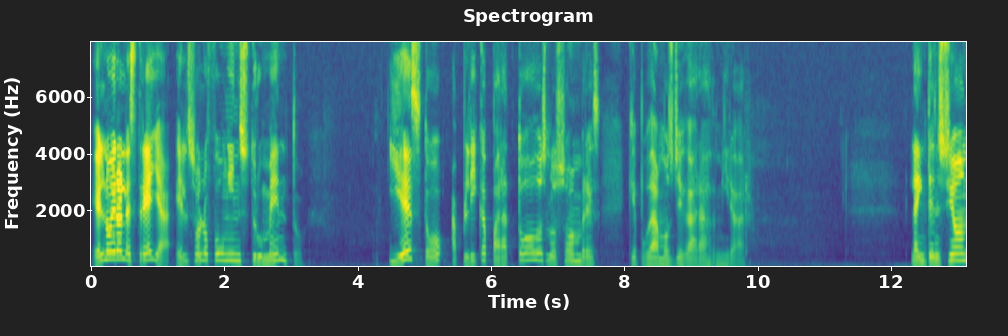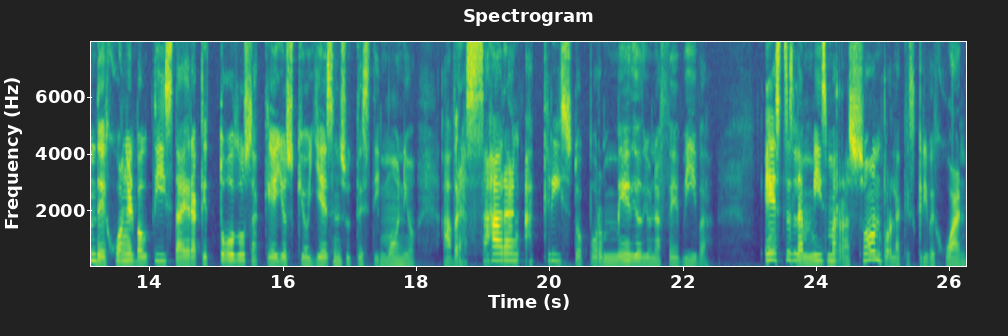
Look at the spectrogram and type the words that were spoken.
Él no era la estrella, él solo fue un instrumento. Y esto aplica para todos los hombres que podamos llegar a admirar. La intención de Juan el Bautista era que todos aquellos que oyesen su testimonio abrazaran a Cristo por medio de una fe viva. Esta es la misma razón por la que escribe Juan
